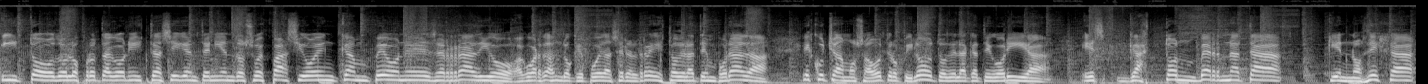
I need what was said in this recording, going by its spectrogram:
Y todos los protagonistas siguen teniendo su espacio en Campeones Radio, aguardando que pueda ser el resto de la temporada. Escuchamos a otro piloto de la categoría, es Gastón Bernatá, quien nos deja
